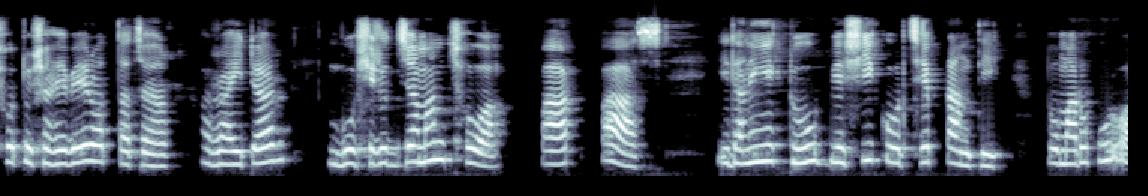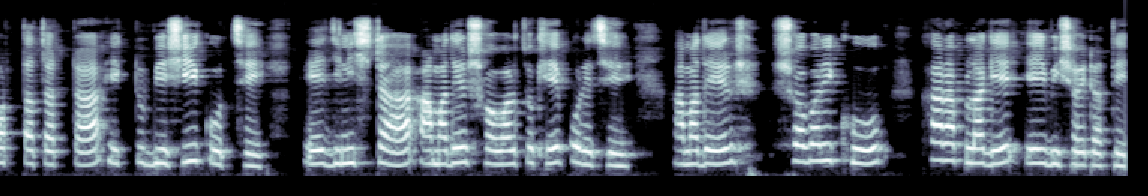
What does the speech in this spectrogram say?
ছোট সাহেবের অত্যাচার। রাইটার বশিরুজ্জামান ছোয়া, পার্ট পাঁচ। ইদানিং একটু বেশি করছে প্রান্তিক। তোমার উপর অত্যাচারটা একটু বেশি করছে। এই জিনিসটা আমাদের সবার চোখে পড়েছে। আমাদের সবারই খুব খারাপ লাগে এই বিষয়টাতে।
